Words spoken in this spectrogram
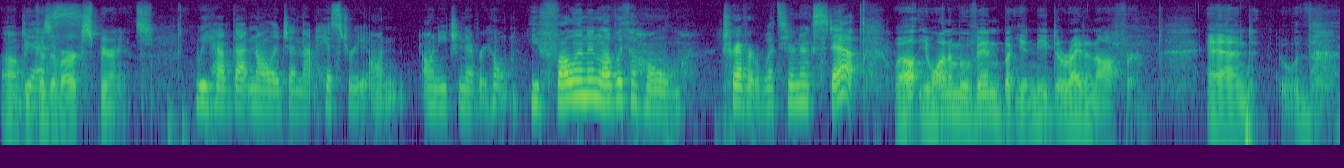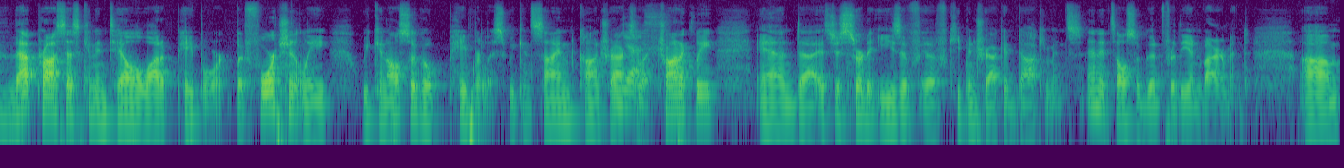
uh, because of our experience. we have that knowledge and that history on on each and every home. You've fallen in love with a home. Trevor, what's your next step? Well, you want to move in, but you need to write an offer. And that process can entail a lot of paperwork. But fortunately, we can also go paperless. We can sign contracts Yes. electronically, and uh, it's just sort of ease of, of keeping track of documents. And it's also good for the environment. Um,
